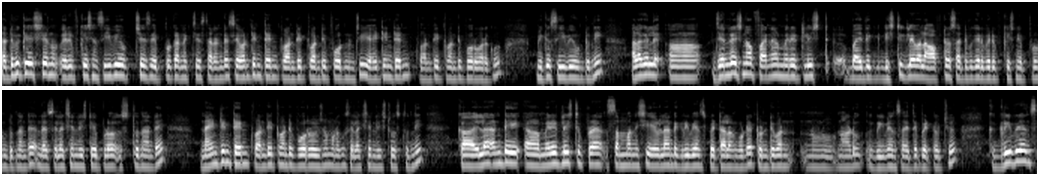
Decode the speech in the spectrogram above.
సర్టిఫికేషన్ వెరిఫికేషన్ సీవీ వచ్చేసి ఎప్పుడు కండక్ట్ చేస్తారంటే seventeen ten twenty twenty four నుంచి eighteen ten twenty twenty four వరకు మీకు సీవీ ఉంటుంది. అలాగే generation of final merit list by the district level after certificate verification ఎప్పుడు ఉంటుందంటే అంటే సెలక్షన్ లిస్ట్ ఎప్పుడు వస్తుందంటే nineteen ten twenty twenty four రోజున మనకు సెలక్షన్ లిస్ట్ వస్తుంది. ఇలాంటి మెరిట్ లిస్ట్ సంబంధించి ఎలాంటి గ్రీవియన్స్ పెట్టాలనుకుంటే ట్వంటీ వన్ నాడు గ్రీవియన్స్ అయితే పెట్టవచ్చు grievances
